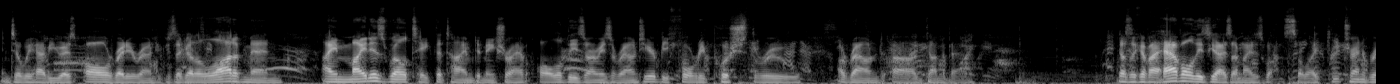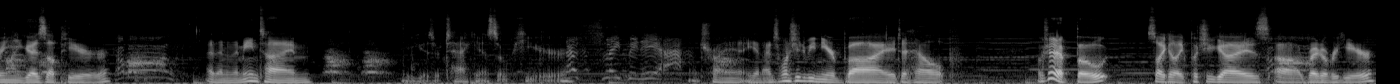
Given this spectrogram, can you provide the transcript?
until we have you guys all ready around here because I've got a lot of men. I might as well take the time to make sure I have all of these armies around here before we push through around uh, Gundabad. Because like if I have all these guys, I might as well. So like keep trying to bring you guys up here, and then in the meantime, you guys are attacking us over here. No sleeping here. I'll try and again. I just want you to be nearby to help. I wish I had a boat so I could like put you guys uh, right over here.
